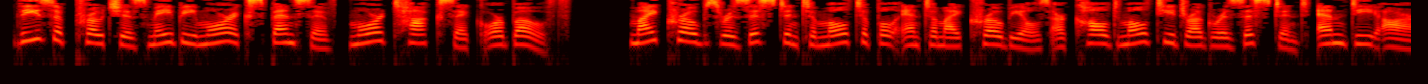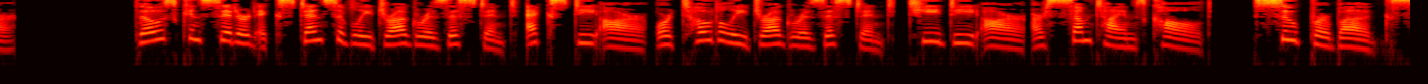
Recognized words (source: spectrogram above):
These approaches may be more expensive, more toxic or both. Microbes resistant to multiple antimicrobials are called multidrug resistant MDR. Those considered extensively drug resistant XDR or totally drug resistant TDR are sometimes called superbugs.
